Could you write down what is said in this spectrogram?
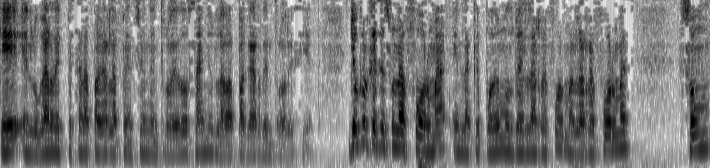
que en lugar de empezar a pagar la pensión dentro de dos años la va a pagar dentro de siete. Yo creo que esa es una forma en la que podemos ver las reformas. Las reformas son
